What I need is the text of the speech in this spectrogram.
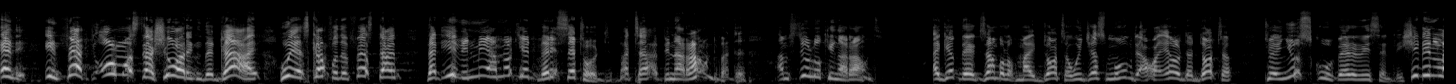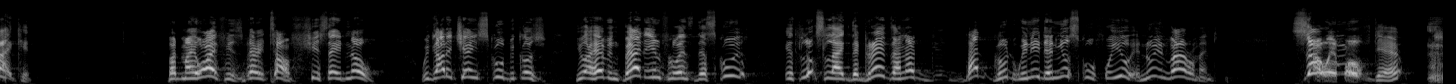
And in fact, almost assuring the guy who has come for the first time that even me, I'm not yet very settled, but uh, I've been around, but uh, I'm still looking around. I gave the example of my daughter. We just moved our elder daughter to a new school very recently. She didn't like it. But my wife is very tough. She said, No, we got to change school because you are having bad influence. The school, it looks like the grades are not that good. We need a new school for you, a new environment. So we moved there.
